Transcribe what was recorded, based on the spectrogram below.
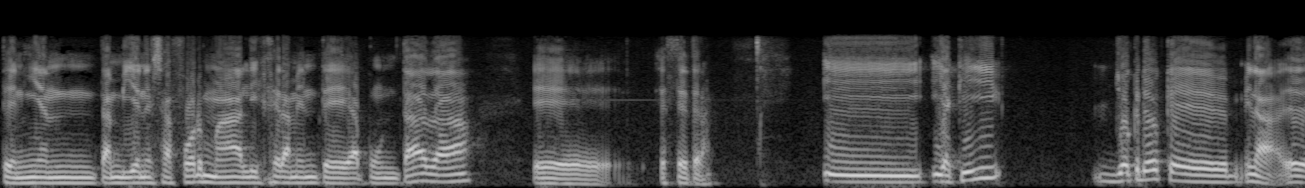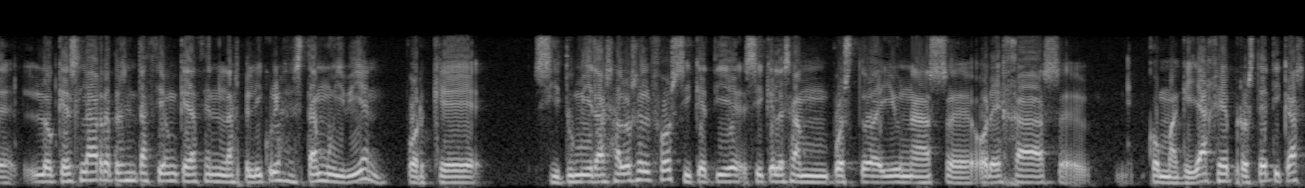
tenían también esa forma ligeramente apuntada, etcétera. Y, y, aquí yo creo que, mira, eh, lo que es la representación que hacen en las películas está muy bien, porque si tú miras a los elfos, sí que, sí que les han puesto ahí unas eh, orejas eh, con maquillaje, prostéticas,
